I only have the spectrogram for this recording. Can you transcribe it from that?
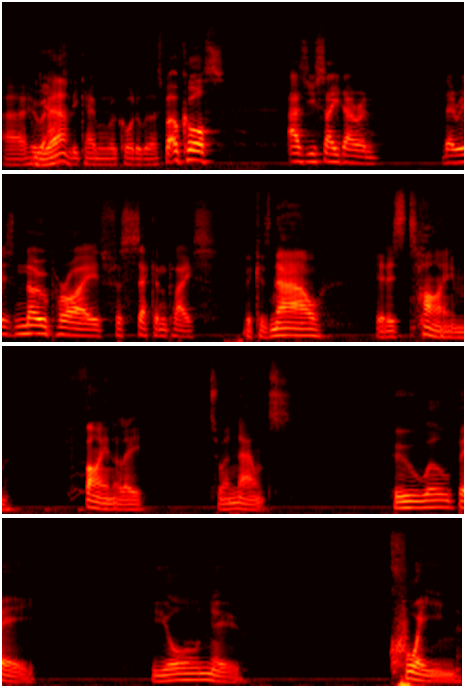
uh, who Yeah. actually came and recorded with us. But of course, as you say, Darren, there is no prize for second place. Because now it is time, finally, to announce who will be your new queen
